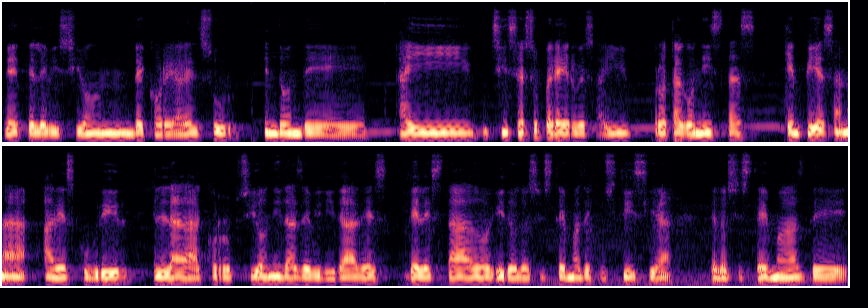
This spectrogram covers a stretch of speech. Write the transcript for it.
de televisión de Corea del Sur, en donde hay, sin ser superhéroes, hay protagonistas que empiezan a, a descubrir la corrupción y las debilidades del Estado y de los sistemas de justicia, de los sistemas de,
